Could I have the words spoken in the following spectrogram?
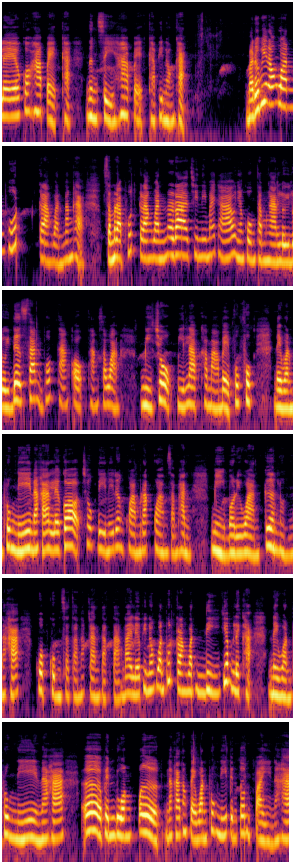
แล้วก็ 58 ค่ะ 1 4 58 ค่ะพี่น้องค่ะ มาดูพี่น้องวันพุธ กลางวันบ้างค่ะสำหรับพุธกลางวันราชินีไม้เท้ายังคงทำงานลุยๆ เดินสั้น พบทางออกทางสว่าง มีโชค มีลาบเข้ามาแบบฟุกๆ ในวันพรุ่งนี้นะคะ แล้วก็โชคดีในเรื่องความรักความสัมพันธ์ มีบริวารเกื้อหนุนนะคะ ควบคุมสถานการณ์ต่างๆ ได้แล้วพี่น้องวันพุธกลางวันดีเยี่ยมเลยค่ะ ในวันพรุ่งนี้นะคะ เออ เป็นดวงเปิดนะคะ ตั้งแต่วันพรุ่งนี้เป็นต้นไปนะคะ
